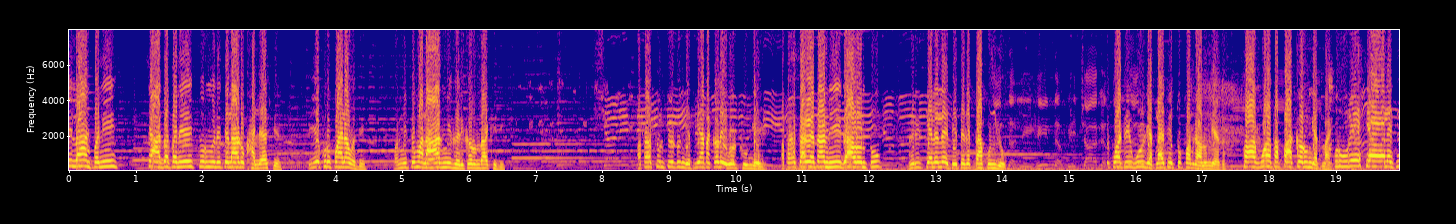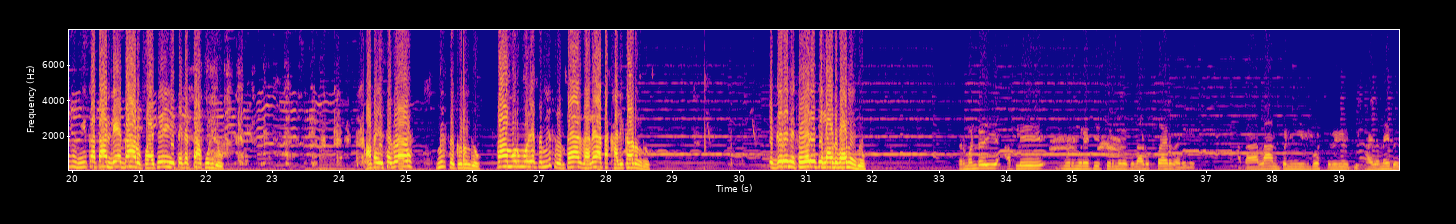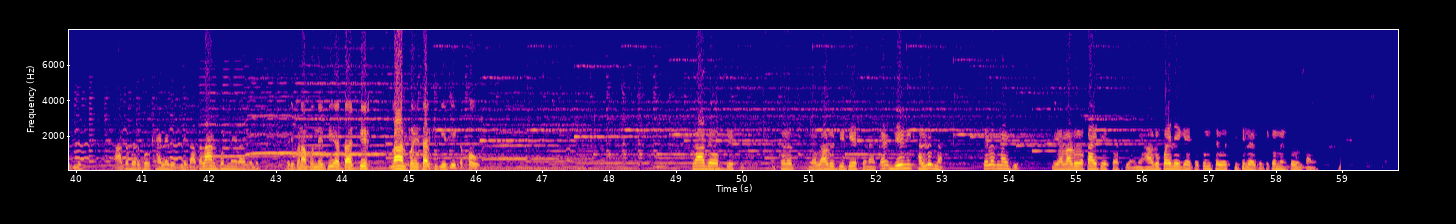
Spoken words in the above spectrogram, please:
मी लहानपणी त्या आजाताने चुरमुरीचे लाडू खाल्ले असतील एक रुपयाला होते. पण मी तुम्हाला आज मी घरी करून दाखवते. आता चूल पेटून घेतली आता कढईवर ठेवून घ्यायची. आता सगळ्यात आधी गावरण तूप घरी केलेलं आहे ते त्याच्यात टाकून घेऊ. एक वाटी गुळ घेतलाय ते तुपात घालून घ्यायचं. पा आता पाक करून घेतलाय. कुरमुरे शेवाल्याची तुम्ही विकत आणले दहा रुपयाचे हे त्याच्यात टाकून घेऊ. आता हे सगळं मिक्स करून घेऊ. सहा मुरमुऱ्याचं मिश्रण तयार झालंय आता खाली काढून घेऊ. ते गरम आहे तयारीचे लाडू बांधून घेऊ तर मंडळी आपले मुरमुऱ्याचे चुरमुऱ्याचे लाडू तयार झालेले आता लहानपणी गोष्ट वेगळी होती खायला नाही भेटले. आता भरपूर खायला भेटले आता लहानपण नाही राहिलेलं तरी पण आपण ती आता टेस्ट लहानपणी सारखी येते का पाहू. लाजवाब टेस्ट खरंच या लाडूची टेस्ट ना काय जे मी खाल्लोच ना त्यालाच माहिती या लाडूला काय टेस्ट असते आणि हा रुपयाला घ्यायचा तुमच्या कितीला येतं ते कमेंट करून सांगा.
